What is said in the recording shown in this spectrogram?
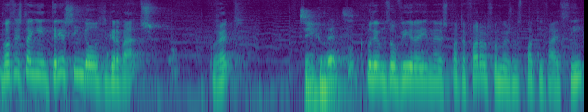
vocês têm três singles gravados, correto? Sim. Correto. Que podemos ouvir aí nas plataformas, pelo menos no Spotify, sim.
